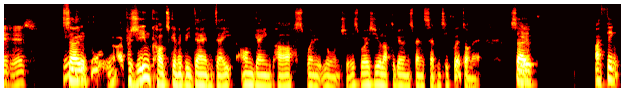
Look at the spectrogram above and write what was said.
it is. So they. I presume COD's going to be day and date on Game Pass when it launches, whereas you'll have to go and spend 70 quid on it. So Yeah. I think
